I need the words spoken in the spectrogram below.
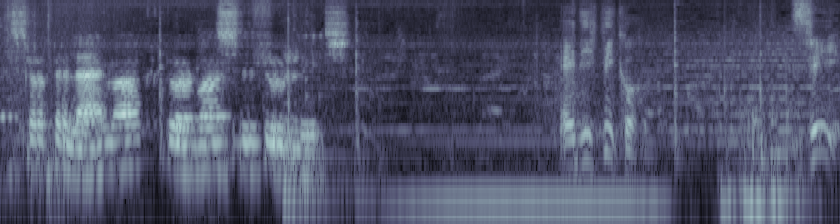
Construct a landmark to advance to the feudal age. Edifico. Si,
